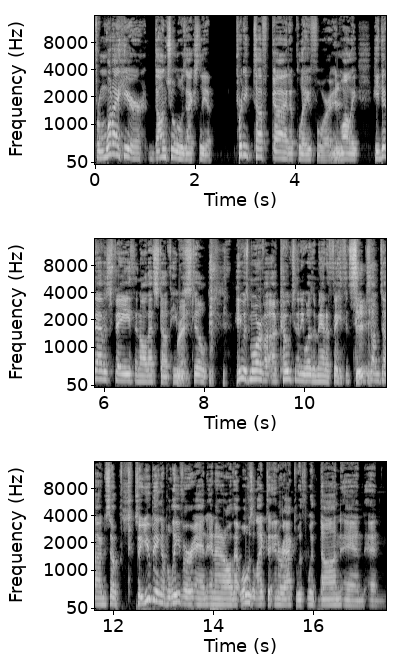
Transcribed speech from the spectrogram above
from what I hear, Don Shula was actually a pretty tough guy to play for. And while he, he did have his faith and all that stuff, he right. was still he was more of a, a, coach than he was a man of faith. It seems sometimes. So so you being a believer and and all that, what was it like to interact with with Don and and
